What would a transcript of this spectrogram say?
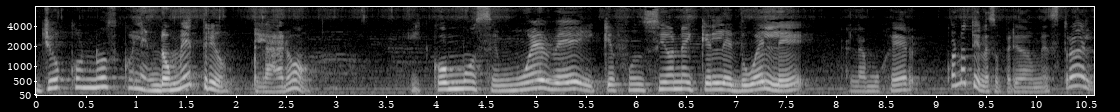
yo conozco el endometrio, claro, y cómo se mueve y qué funciona y qué le duele a la mujer cuando tiene su periodo menstrual.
